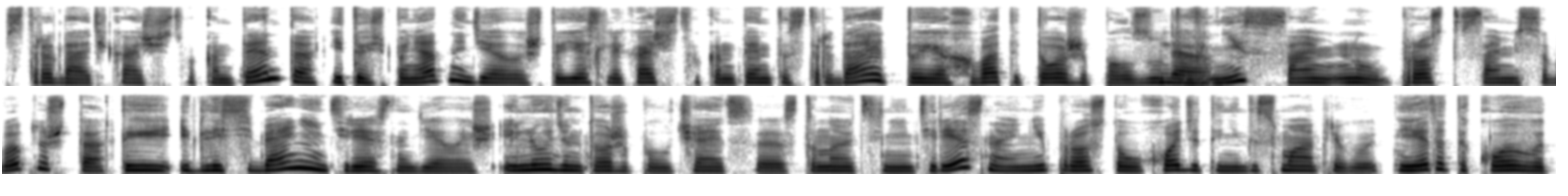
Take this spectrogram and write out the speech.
страдать качество контента. И то есть, понятное дело, что если качество контента страдает, то и охваты тоже ползут да. вниз сами, ну, просто сами собой, потому что ты и для себя неинтересно делаешь, и людям тоже, получается, становится неинтересно, они просто уходят и не досматривают. И это такой вот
